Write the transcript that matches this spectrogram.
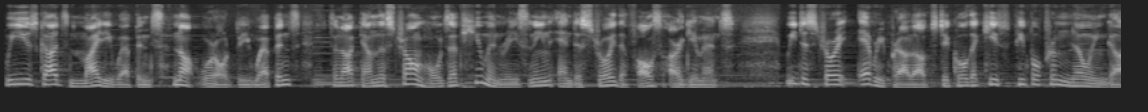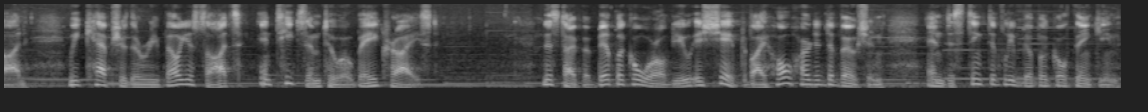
We use God's mighty weapons, not worldly weapons, to knock down the strongholds of human reasoning and destroy the false arguments. We destroy every proud obstacle that keeps people from knowing God. We capture their rebellious thoughts and teach them to obey Christ. This type of biblical worldview is shaped by wholehearted devotion and distinctively biblical thinking,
